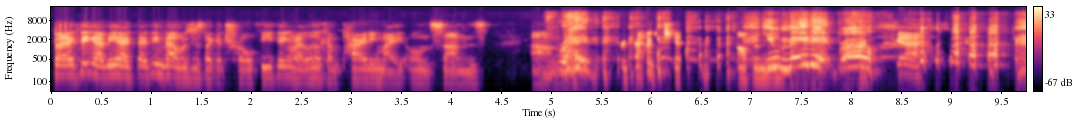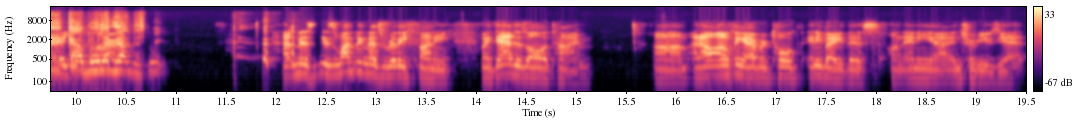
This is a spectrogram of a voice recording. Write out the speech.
but I think I mean I, I think that was just like a trophy thing. Right? Look, I'm pirating my own son's um, right production. you made it, bro. Yeah. Got bootlegs on the street and there's, there's one thing that's really funny. My dad does all the time. Um, and I don't think I ever told anybody this on any uh, interviews yet.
